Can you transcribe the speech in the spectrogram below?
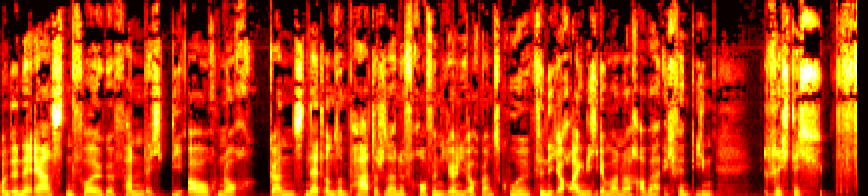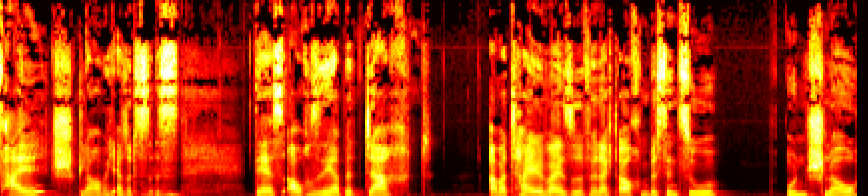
Und in der ersten Folge fand ich die auch noch ganz nett und sympathisch. Seine Frau finde ich eigentlich auch ganz cool. Finde ich auch eigentlich immer noch, aber ich finde ihn richtig falsch, glaube ich. Also das ist, der ist auch sehr bedacht, aber teilweise vielleicht auch ein bisschen zu unschlau,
